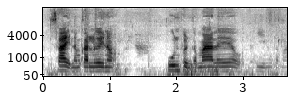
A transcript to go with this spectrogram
ำใส่น้ำกันเลยเนาะปูนเพิ่นก็มาแล้วยินก็มา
